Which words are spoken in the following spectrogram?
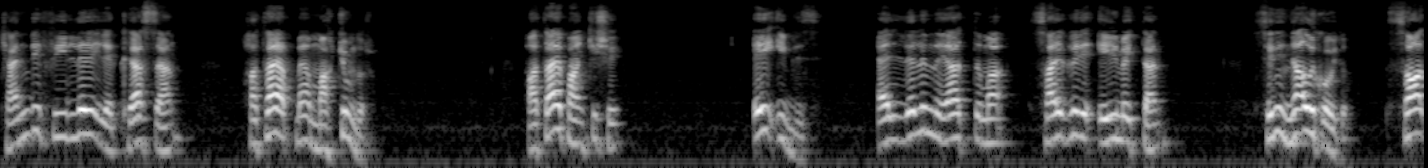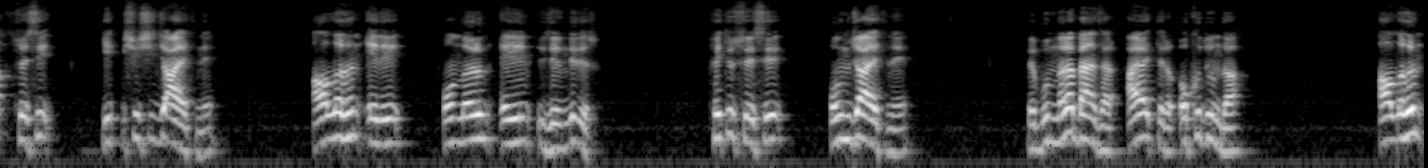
kendi fiilleriyle kıyaslayan hata yapmaya mahkumdur. Hata yapan kişi, ey iblis, ellerinle yarattığıma saygıyla eğilmekten seni ne alıkoydu? Saat suresi 75. ayetini Allah'ın eli onların elin üzerindedir. Fetih suresi 10. ayetini ve bunlara benzer ayetleri okuduğunda Allah'ın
